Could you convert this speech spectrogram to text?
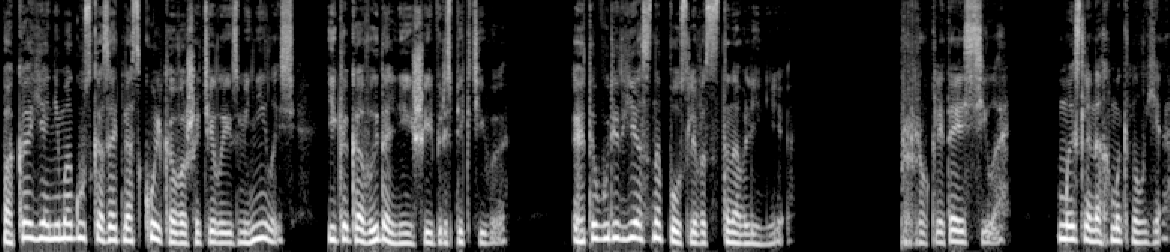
Пока я не могу сказать, насколько ваше тело изменилось и каковы дальнейшие перспективы. Это будет ясно после восстановления. Проклятая сила. Мысленно хмыкнул я.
